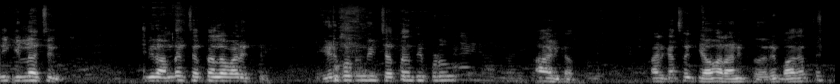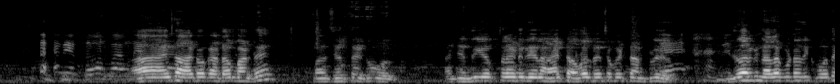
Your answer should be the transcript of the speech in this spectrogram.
నీకు ఇల్లు వచ్చింది. మీరు అందరి చెత్తలో వాడితే ఏడిపోతుంది చెత్త అంతా ఇప్పుడు? ఆడికి వస్తుంది. ఆడికి వచ్చి ఎవరు రానిస్తుంది రేపు బాగా అయితే ఆటో కట్టం పడితే మన చెత్త ఎక్కువ. అంటే ఎందుకు చెప్తున్నట్టు నేను ఆట అవలు రెచ్చగొట్టిన అనుకోలేదు. ఇదివరకు నల్లగుంటదికి పోతే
